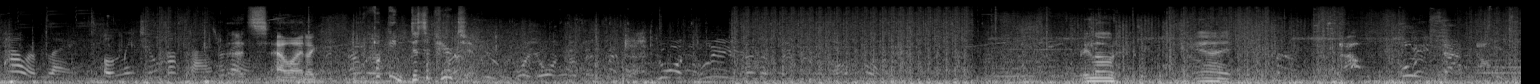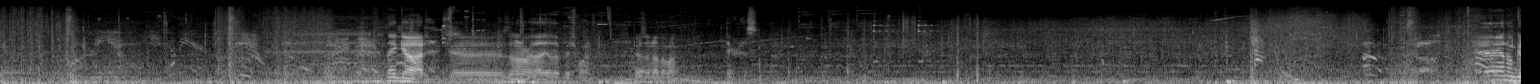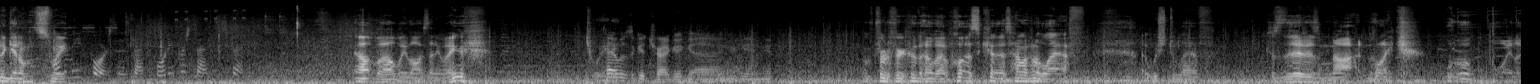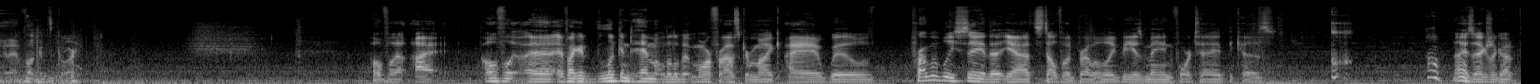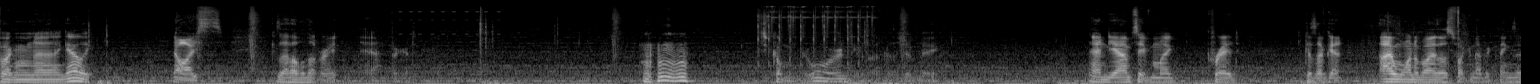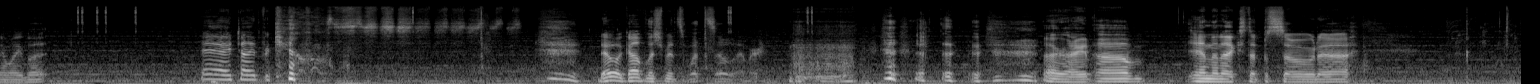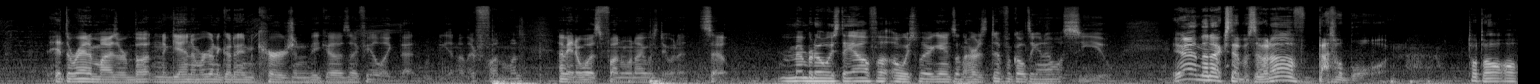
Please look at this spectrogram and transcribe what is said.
Power play. Only two hostiles remain. That's allied. I fucking disappeared to. For your Thank God, because I don't know where the other bitch went. There's another one. There it is. And I'm gonna get him. Sweet. Enemy forces at 40% strength. Oh, well, we lost anyway. That was a good try, good guy. Good game. I'm trying to figure out who the hell that was, because I want to laugh. I wish to laugh. Because that is not, like... Oh boy, look at that fucking score. Hopefully, I... Hopefully, uh, if I could look into him a little bit more for Oscar Mike, I will probably say that, yeah, stealth would probably be his main forte, because... Oh, nice, I actually got fucking uh, Galley. Nice. Because I leveled up, right? Yeah, figured. Mm-hmm. It's coming forward, even though it really should be. And yeah, I'm saving my cred. Because I've got... I want to buy those fucking epic things anyway, but... Hey, I tied for kills. no accomplishments whatsoever. Alright, um... In the next episode, uh... Hit the randomizer button again, and we're gonna go to Incursion, because I feel like that would be another fun one. I mean, it was fun when I was doing it, so... Remember to always stay alpha, always play your games on the hardest difficulty, and I will see you in the next episode of Battleborn. Ta-ta!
